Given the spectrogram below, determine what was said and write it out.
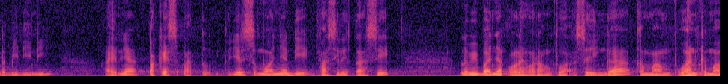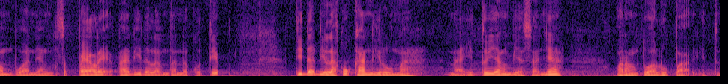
lebih dini akhirnya pakai sepatu gitu jadi semuanya difasilitasi lebih banyak oleh orang tua. Sehingga kemampuan-kemampuan yang sepele tadi dalam tanda kutip tidak dilakukan di rumah. Nah itu yang biasanya orang tua lupa gitu.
